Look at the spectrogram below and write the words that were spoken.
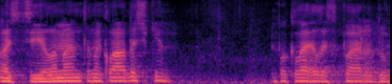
ось ці елементи накладочки. Поклеїли спереду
